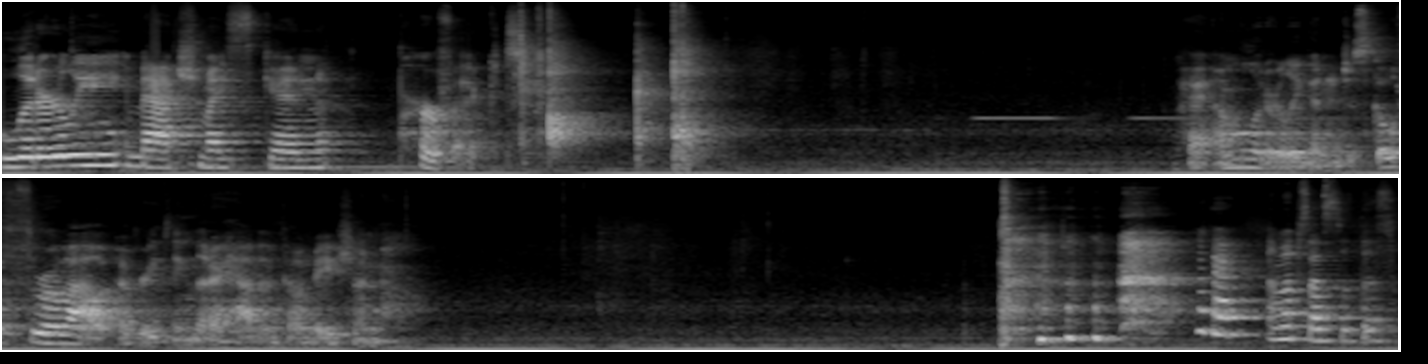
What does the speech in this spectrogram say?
literally matched my skin perfect. Okay, I'm literally gonna just go throw out everything that I have in foundation. okay, I'm obsessed with this.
